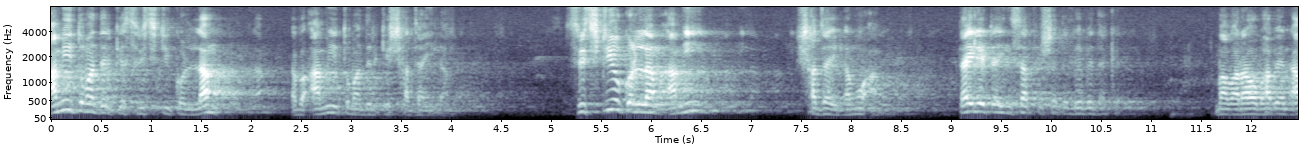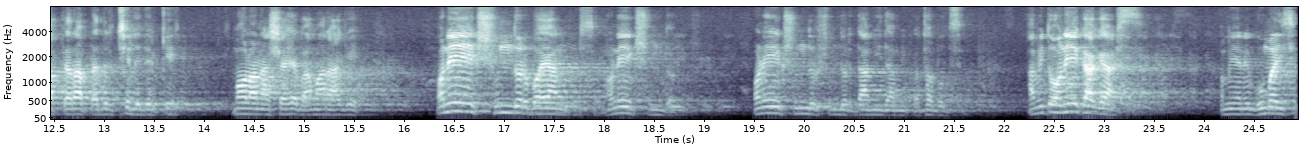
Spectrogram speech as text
আমি তোমাদেরকে সৃষ্টি করলাম এবং আমি তোমাদেরকে সাজাইলাম। সৃষ্টিও করলাম আমি, সাজাইলামও আমি। তাইলে এটা ইনসাফের সাথে ভেবে দেখেন। বাবারাও ভাবেন, আপনারা আপনাদের ছেলেদেরকে, মৌলানা সাহেব আমার আগে অনেক সুন্দর বয়ান করছেন, অনেক সুন্দর অনেক সুন্দর সুন্দর, দামি দামি কথা বলছেন। আমি তো অনেক আগে আসছি। আমি এনে ঘুমাইছি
